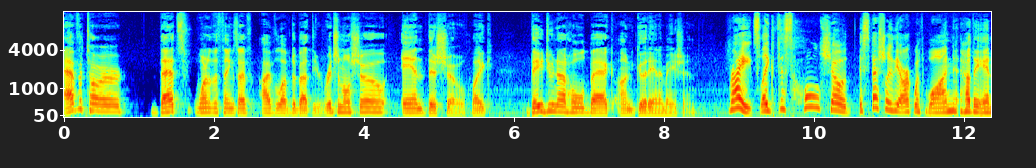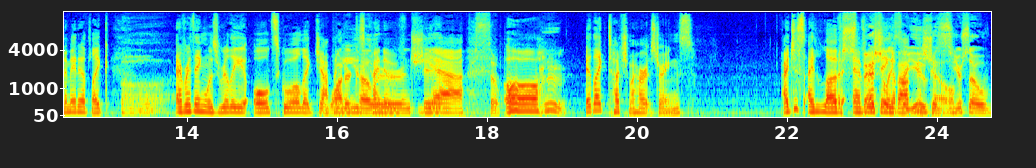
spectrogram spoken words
Avatar. That's one of the things I've I've loved about the original show and this show. Like, they do not hold back on good animation. Right. Like this whole show, especially the arc with Wan, how they animated like everything was really old school, like Japanese kind of and shit. Yeah. So Oh, it like touched my heartstrings. I just I love everything about you the show. you're so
